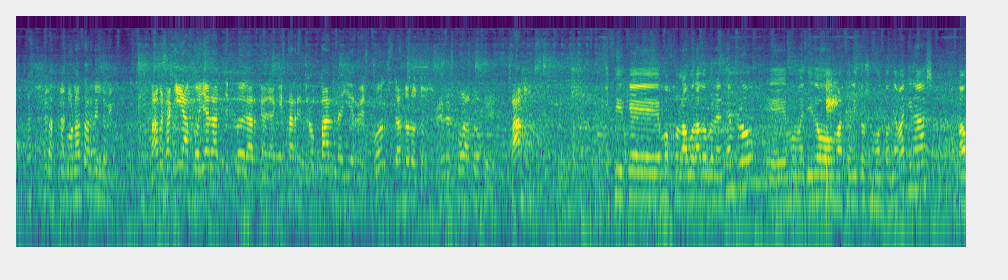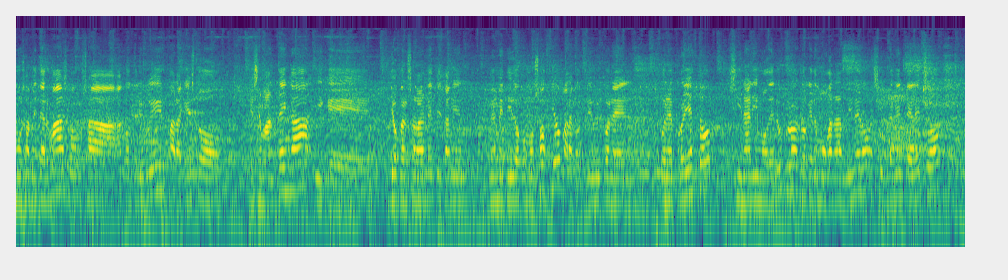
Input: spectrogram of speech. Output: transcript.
Por la tarde el domingo. Vamos aquí a apoyar al templo del arcade. Aquí está Retroparla y R-Sports dándolo todo. Eres por a tope. Vamos. decir que hemos colaborado con el templo, eh, metido marcianitos un montón de máquinas, vamos a meter más, vamos a, contribuir para que esto que se mantenga y que yo personalmente también me he metido como socio para contribuir con el, con el proyecto sin ánimo de lucro, no queremos ganar dinero, simplemente el hecho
